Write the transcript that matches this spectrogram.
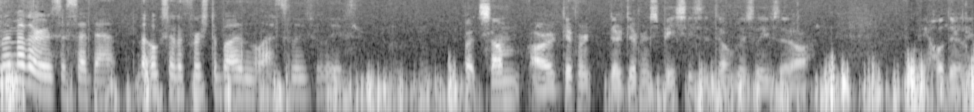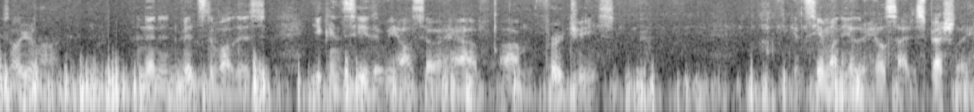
My mother always just said that the oaks are the first to bud and the last to lose their leaves. But some are different. They're different species that don't lose leaves at all. And they hold their leaves all year long. And then in the midst of all this, you can see that we also have um, fir trees. You can see them on the other hillside, especially.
